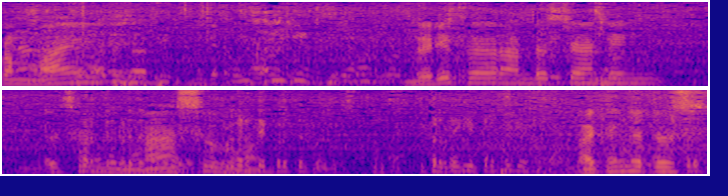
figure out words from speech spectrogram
from my very fair understanding, it's a massive one. I think it is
